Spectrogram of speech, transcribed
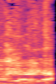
Oye, mi.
